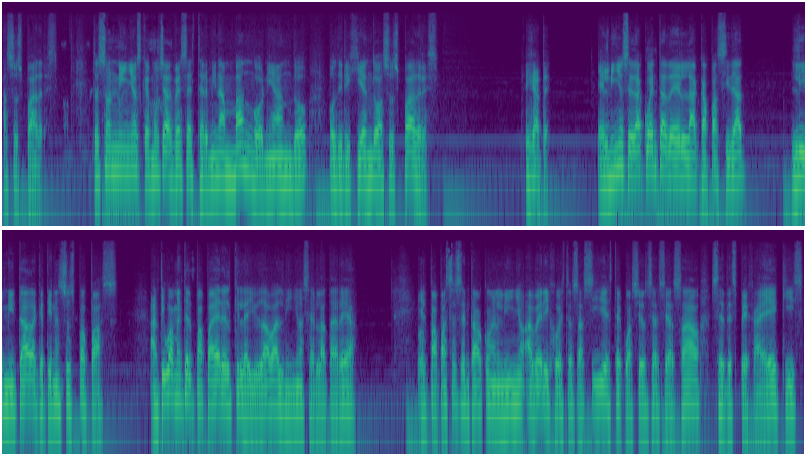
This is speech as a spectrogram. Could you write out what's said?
a sus padres. Entonces son niños que muchas veces terminan mangoneando o dirigiendo a sus padres. Fíjate, el niño se da cuenta de la capacidad limitada que tienen sus papás. Antiguamente el papá era el que le ayudaba al niño a hacer la tarea. El papá se sentaba con el niño, a ver hijo, esto es así, esta ecuación se hace asado, se despeja X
